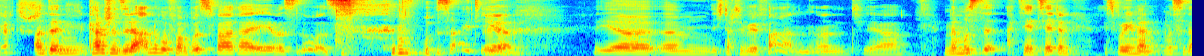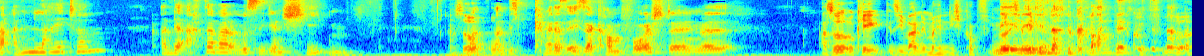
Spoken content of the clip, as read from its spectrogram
Ach, und dann kam schon so der Anruf vom Busfahrer, ey, was ist los? Wo seid ihr? Ja. ja ähm, ich dachte, wir fahren. Und ja. Und dann musste, hat sie erzählt, dann ist wohl jemand, musste da anleitern an der Achterbahn und musste die dann schieben. Ach so. Und, oh. und ich kann mir das ehrlich gesagt kaum vorstellen, weil Achso, okay, sie waren immerhin nicht kopfüber. Nee, nee, genau. Gedacht, sie wären kopfüber.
